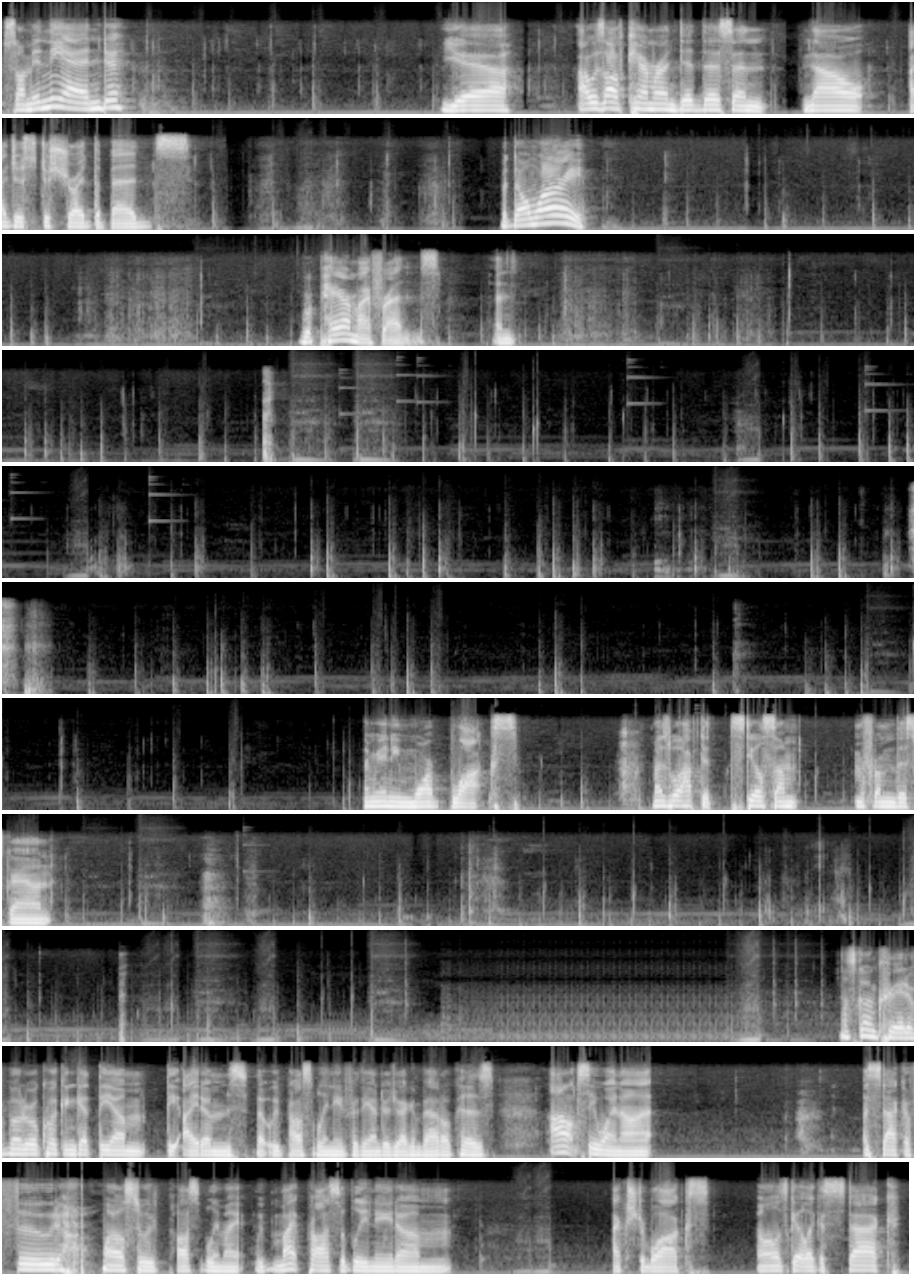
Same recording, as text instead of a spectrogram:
So I'm in the end. Yeah. I was off camera and did this and now I just destroyed the beds. But don't worry. Repair, my friends. And I'm gonna need more blocks. Might as well have to steal some from this ground. Let's go in creative mode real quick and get the um the items that we possibly need for the Ender Dragon battle, because I don't see why not. A stack of food. What else do we possibly might we might possibly need um extra blocks. Well, let's get like a stack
